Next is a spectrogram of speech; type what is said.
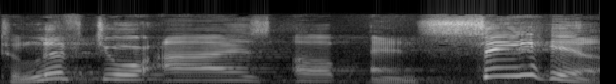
to lift your eyes up and see Him.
